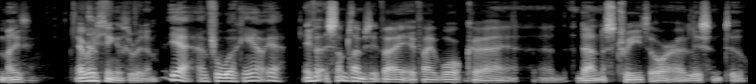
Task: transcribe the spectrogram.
Amazing. Everything is rhythm. yeah and for working out yeah If sometimes if I if I walk uh, uh, down the street or I listen to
